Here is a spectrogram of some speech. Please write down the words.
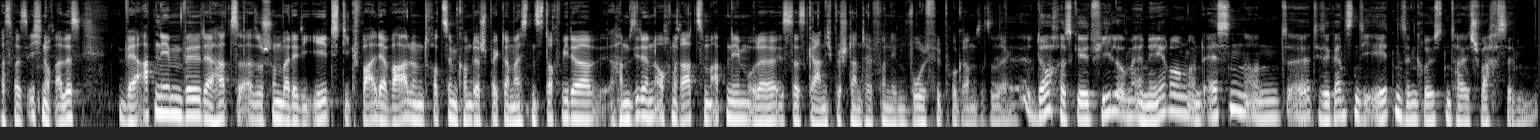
was weiß ich noch alles. Wer abnehmen will, der hat also schon bei der Diät die Qual der Wahl und trotzdem kommt der Speck da meistens doch wieder. Haben Sie denn auch einen Rat zum Abnehmen oder ist das gar nicht Bestandteil von dem Wohlfühlprogramm sozusagen? Äh, doch, es geht viel um Ernährung und Essen und äh, diese ganzen Diäten sind größtenteils Schwachsinn.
